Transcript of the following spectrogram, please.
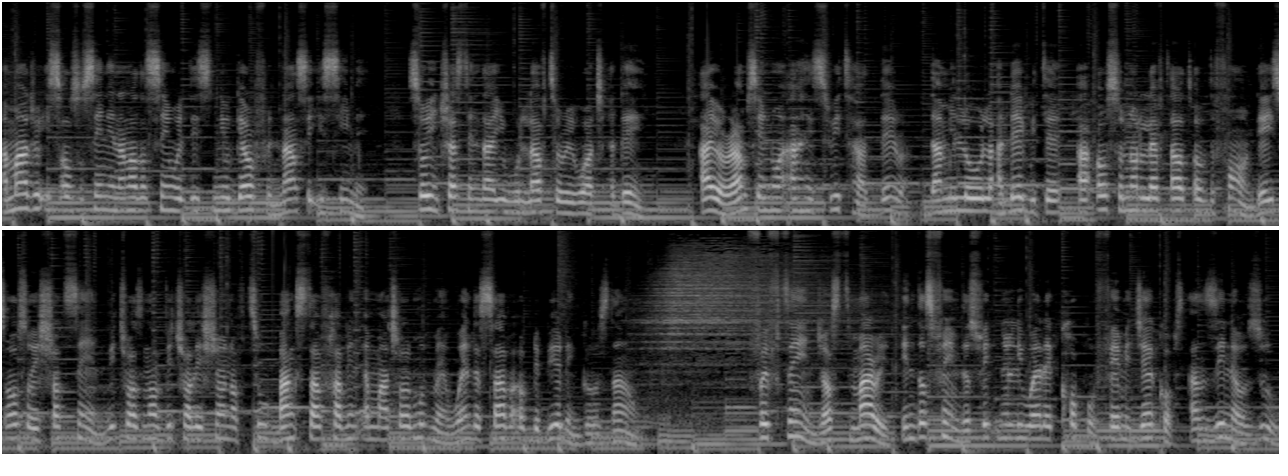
Amadou is also seen in another scene with his new girlfriend, Nancy Isime. So interesting that you would love to rewatch again. Ayo Ramsey Noah and his sweetheart Dara Damilola Adegbite are also not left out of the fun. There is also a short scene which was not visually shown of two bank staff having a mature movement when the server of the building goes down. 15 just married. In this film, the sweet newlywed couple Femi Jacobs and Zinel Zhu,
